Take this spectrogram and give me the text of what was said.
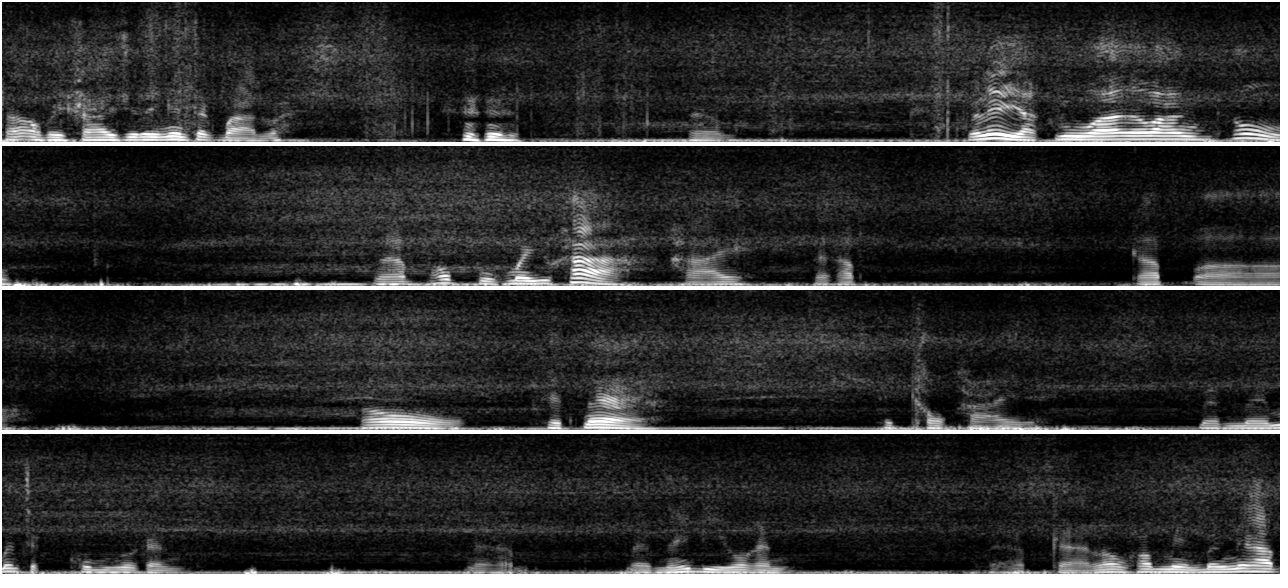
ถ้าเอาไปขายจะได้เงินจากบาทวะนะครับก็เลยอยากรู้ว่าระว่างเฮานะครับเฮาปลูกมายุค่าขายนะครับกับเอ่อเอาเห็ดหน้า เห็ดเขาคายเนี่ยแบบไหนมันจะคุมกว่ากันนะครับ แบบไหนดีกว่ากันนะครับกาลองคอมเมนต์เบิ้งนะครับ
